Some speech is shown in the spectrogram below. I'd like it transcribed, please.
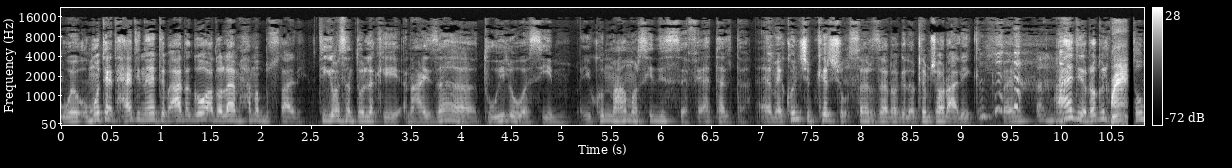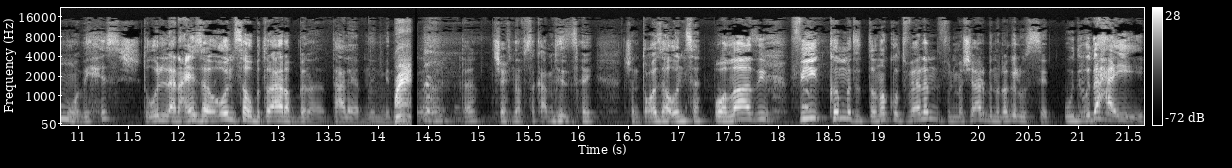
ومتعة حياتي إن هي تبقى قاعدة جوه أقعد أقول لها يا محمد بص تعالي. تيجي مثلا تقول لك إيه أنا عايزاها طويل ووسيم يكون معاه مرسيدس فئة ثالثه ما يكونش بكرش قصير زي الراجل اللي قلت له مش هقول عليك فاهم؟ عادي الراجل طمه ما بيحسش. تقول أنا عايزها أنثى وبتراعي ربنا. تعالى يا ابن المد انت شايف نفسك عامل إزاي؟ عشان تعوزها أنثى. والله العظيم في قمة التناقض فعلا في المشاعر بين الراجل والست. ود- وده حقيقي.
